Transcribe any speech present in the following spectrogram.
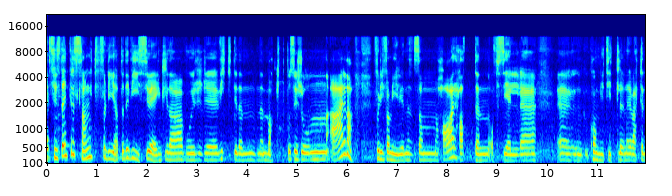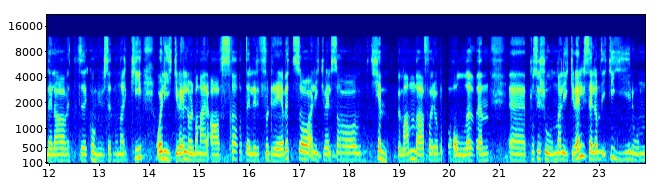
jeg syns det er interessant, fordi at det viser jo egentlig da hvor eh, viktig den maktposisjonen er. da, For de familiene som har hatt den offisielle eh, kongetittelen eller vært en del av et eh, kongehus, et monarki. Og allikevel, når man er avsatt eller fordrevet, så allikevel så kjemper man da for å beholde den eh, posisjonen allikevel, selv om det ikke gir noen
